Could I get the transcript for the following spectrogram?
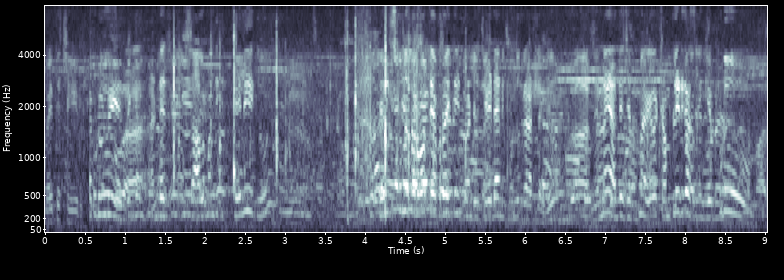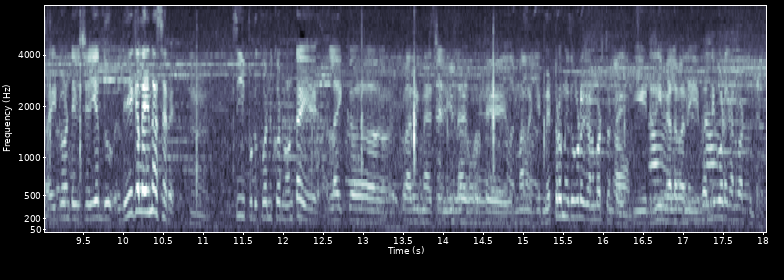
ఇవైతే చేయరు. ఇప్పుడు uh, అంటే చాలా మందికి తెలియదు తెలుసుకున్న తర్వాత ఎవరైతే ఇటువంటివి చేయడానికి ముందుకు రావట్లేదు నిన్న అదే చెప్తున్నారు కదా కంప్లీట్గా అసలు ఇంకెప్పుడు ఇటువంటివి చేయొద్దు. లీగల్ అయినా సరే. Hmm. See, ఇప్పుడు కొన్ని కొన్ని ఉంటాయి లైక్ క్లారీ మ్యాచ్ అని లేకపోతే మనకి మెట్రో మీద కూడా కనబడుతుంటాయి ఈ డ్రీమ్ ఎలవన్ ఇవన్నీ కూడా కనబడుతుంటాయి.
